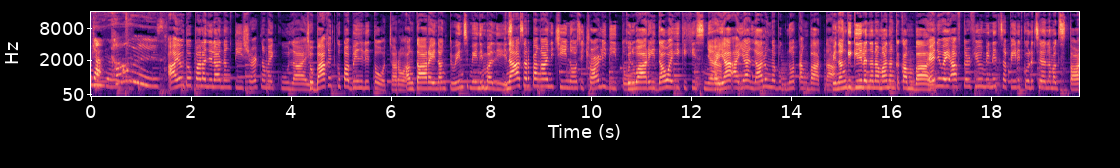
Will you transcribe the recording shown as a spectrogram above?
got colors. Ayaw daw pala nila ng t-shirt na may kulay. So bakit ko pa binili to? Charot. Ang taray ng twins minimalist. Inaasar pa nga ni Chino si Charlie dito. Kunwari daw ay ikikis niya. Kaya ayan, lalong nabugnot ang bata. Pinanggigilan na naman ang kakambal. Anyway, after few minutes, napilit ko ulit sila na mag-start.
